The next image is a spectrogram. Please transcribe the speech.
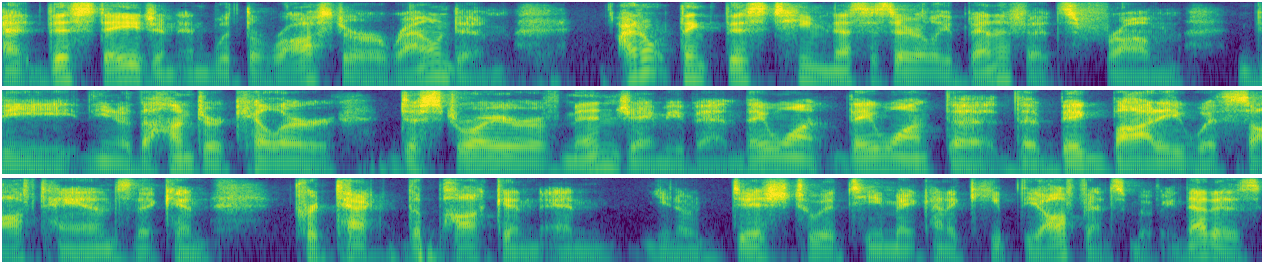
at this stage and, and with the roster around him, I don't think this team necessarily benefits from the you know the hunter killer destroyer of men Jamie Benn. They want they want the the big body with soft hands that can protect the puck and and you know dish to a teammate kind of keep the offense moving. That is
